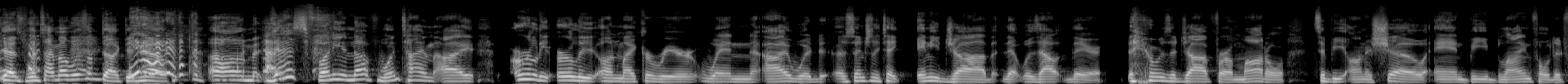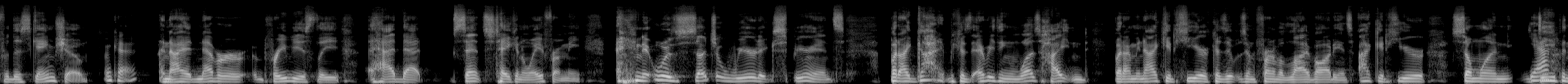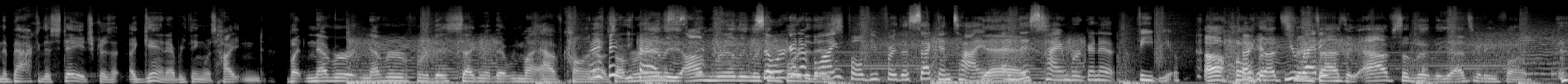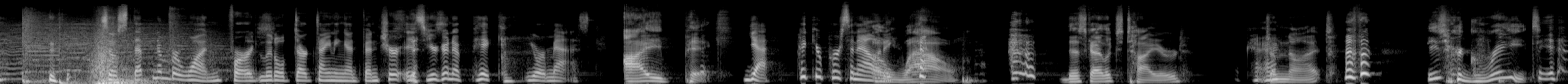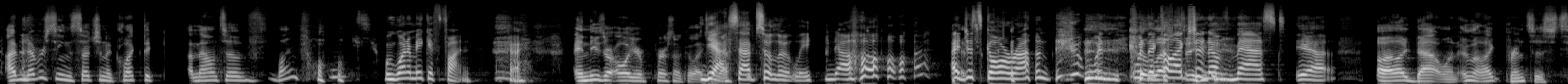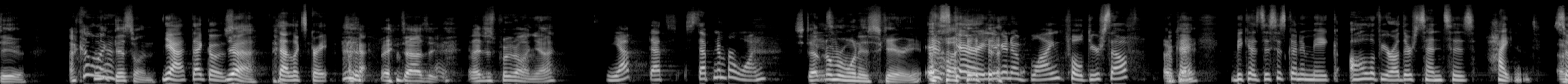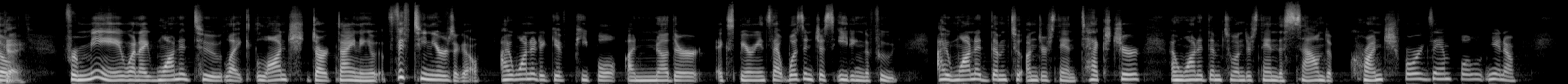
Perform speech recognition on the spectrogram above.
yes, one time I was abducted. no. Um, yes, funny enough, one time I early, early on my career, when I would essentially take any job that was out there. There was a job for a model to be on a show and be blindfolded for this game show. Okay. And I had never previously had that sense taken away from me. And it was such a weird experience, but I got it because everything was heightened. But I mean, I could hear because it was in front of a live audience, I could hear someone Yeah. deep in the back of the stage because, again, everything was heightened. But never, never for this segment that we might have coming up. So I'm Yes. really, I'm really looking So we're going to blindfold you for the second time. And this time we're going to feed you. Oh, Okay, that's you ready? fantastic. Absolutely. Yeah, it's going to be fun. So step number one for our little dark dining adventure is you're going to pick your mask. I pick. Yeah. Pick your personality. Oh, wow. this guy looks tired. Okay. I'm not. These are great. Yeah. I've never seen such an eclectic amount of blindfolds. We want to make it fun. Okay. And these are all your personal collection. Yes, absolutely. No. I just go around with, with a collection of masks. Yeah. Oh, I like that one. Oh, I like Princess too. I kind of Yeah. like this one. Yeah, that goes. Yeah. That looks great. Okay. Fantastic. And I just put it on, yeah? yep. That's step number one. Step number one is scary. It's scary. You're going to blindfold yourself. Okay? Okay. Because this is going to make all of your other senses heightened. So Okay. For me, when I wanted to like launch dark dining 15 years ago, I wanted to give people another experience that wasn't just eating the food. I wanted them to understand texture. I wanted them to understand the sound of crunch, for example, you know,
